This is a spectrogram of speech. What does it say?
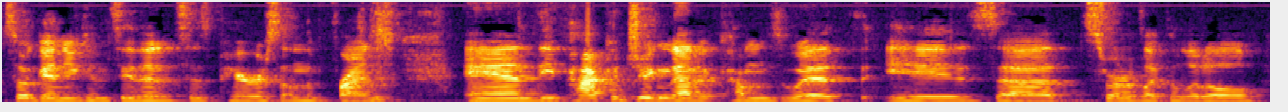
So again, you can see that it says Paris on the front. And the packaging that it comes with is uh, sort of like a little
